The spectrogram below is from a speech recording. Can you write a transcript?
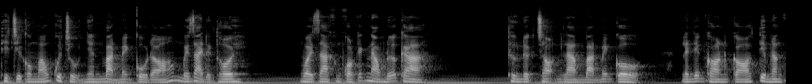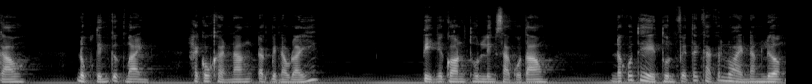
thì chỉ có máu của chủ nhân bản mệnh cổ đó mới giải được thôi. Ngoài ra không còn cách nào nữa cả. Thường được chọn làm bản mệnh cổ là những con có tiềm năng cao, độc tính cực mạnh hay có khả năng đặc biệt nào đấy. Tỷ như con thôn linh xà của tao, nó có thể thôn phệ tất cả các loài năng lượng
